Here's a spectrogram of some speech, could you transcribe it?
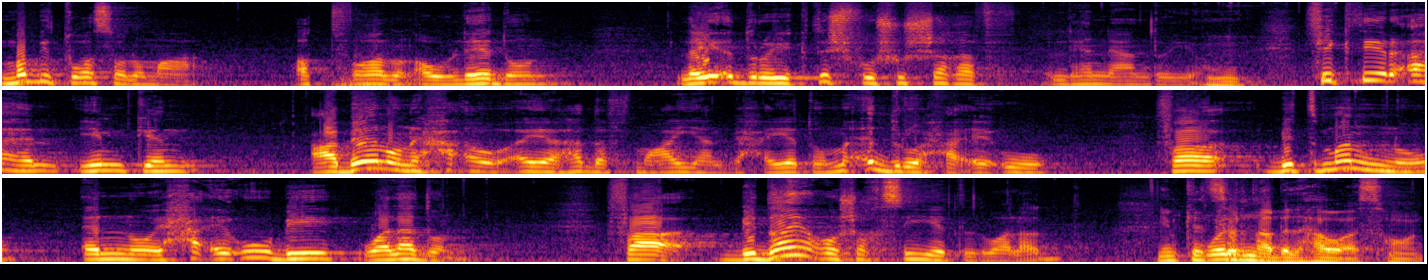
ما بيتواصلوا مع أطفالهم أو أولادهم ليقدروا يكتشفوا شو الشغف اللي هن عنده إياه. في كثير أهل يمكن عبالهم يحققوا أي هدف معين بحياتهم ما قدروا يحققوه فبيتمنوا إنه يحققوه بولدهم. فبيضيعوا شخصية الولد. يمكن صرنا بالهوس هون.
